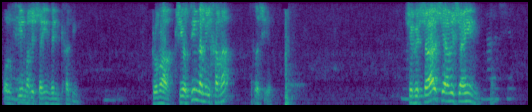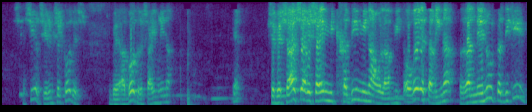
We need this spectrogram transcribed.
הולכים הרשעים ונכחדים. כלומר, כשיוצאים למלחמה, צריך לשיר. שבשעה שהרשעים, שיר, שירים של קודש, בעבוד רשעים רינה. כן? שבשעה שהרשעים נכחדים מן העולם, מתעוררת הרינה, רננו צדיקים,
